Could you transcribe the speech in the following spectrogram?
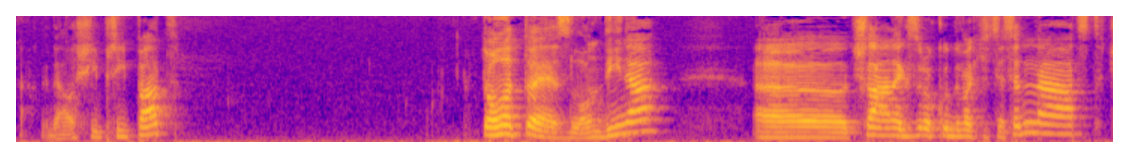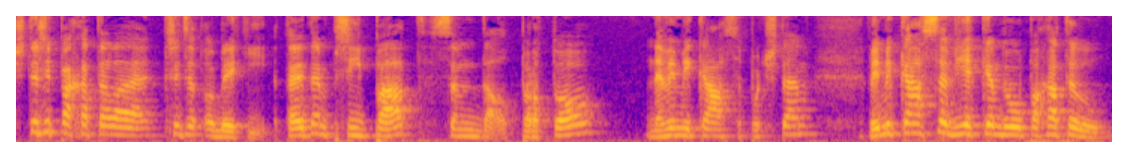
Tak, další případ. Tohle to je z Londýna, článek z roku 2017, čtyři pachatelé, 30 obětí. Tady ten případ jsem dal proto, nevymyká se počtem, vymyká se věkem dvou pachatelů.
